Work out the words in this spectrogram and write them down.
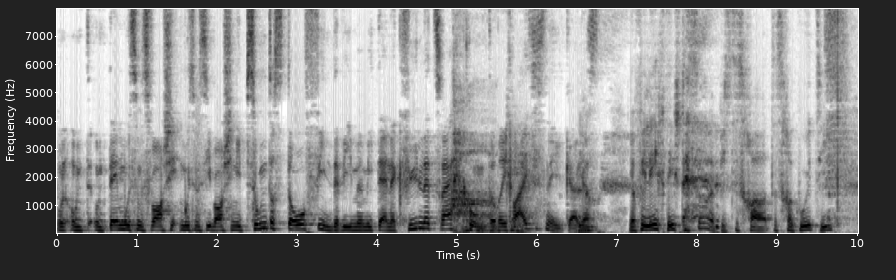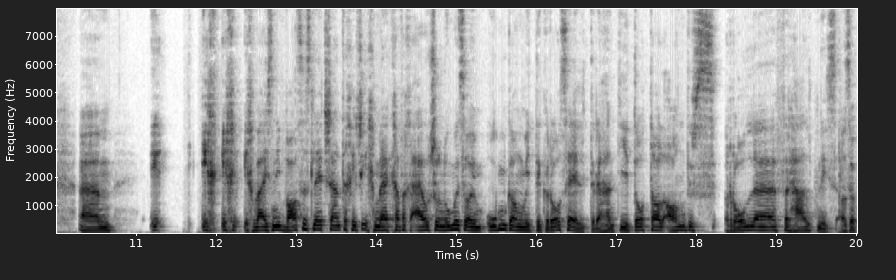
und, und, und dann muss, muss man sie wahrscheinlich besonders doof finden, wie man mit diesen Gefühlen zurechtkommt ah, okay. oder ich weiß es nicht. Gell? Ja. ja, vielleicht ist das so etwas, das kann, das kann gut sein. Ähm, ich, ich, ich, ich weiß nicht, was es letztendlich ist. Ich merke einfach auch schon nur so im Umgang mit den Großeltern haben die total anderes Rollenverhältnis, also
